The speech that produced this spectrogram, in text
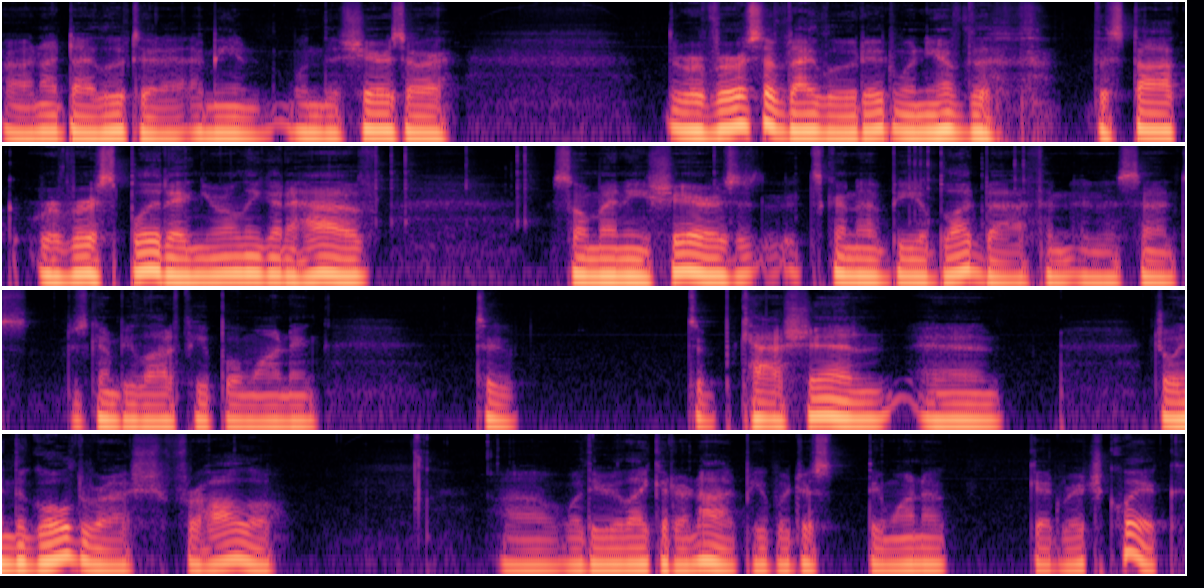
uh, not diluted, I mean, when the shares are the reverse of diluted, when you have the, the stock reverse splitting, you're only going to have so many shares, it's going to be a bloodbath in, in a sense. There's going to be a lot of people wanting to to cash in and join the gold rush for HOLO. Uh, whether you like it or not, people just they want to get rich quick,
